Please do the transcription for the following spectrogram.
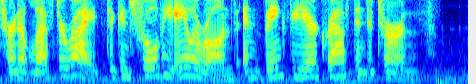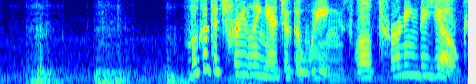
Turn it left or right to control the ailerons and bank the aircraft into turns. Look at the trailing edge of the wings while turning the yoke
